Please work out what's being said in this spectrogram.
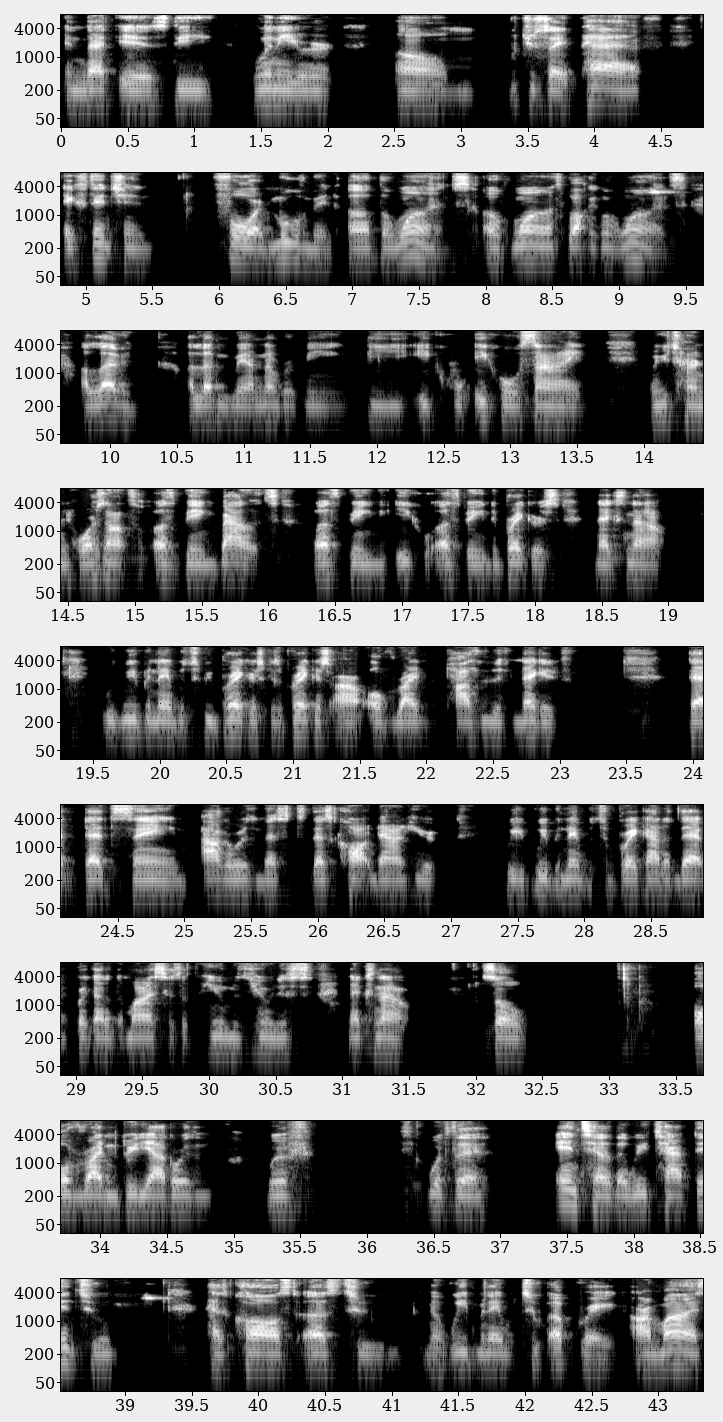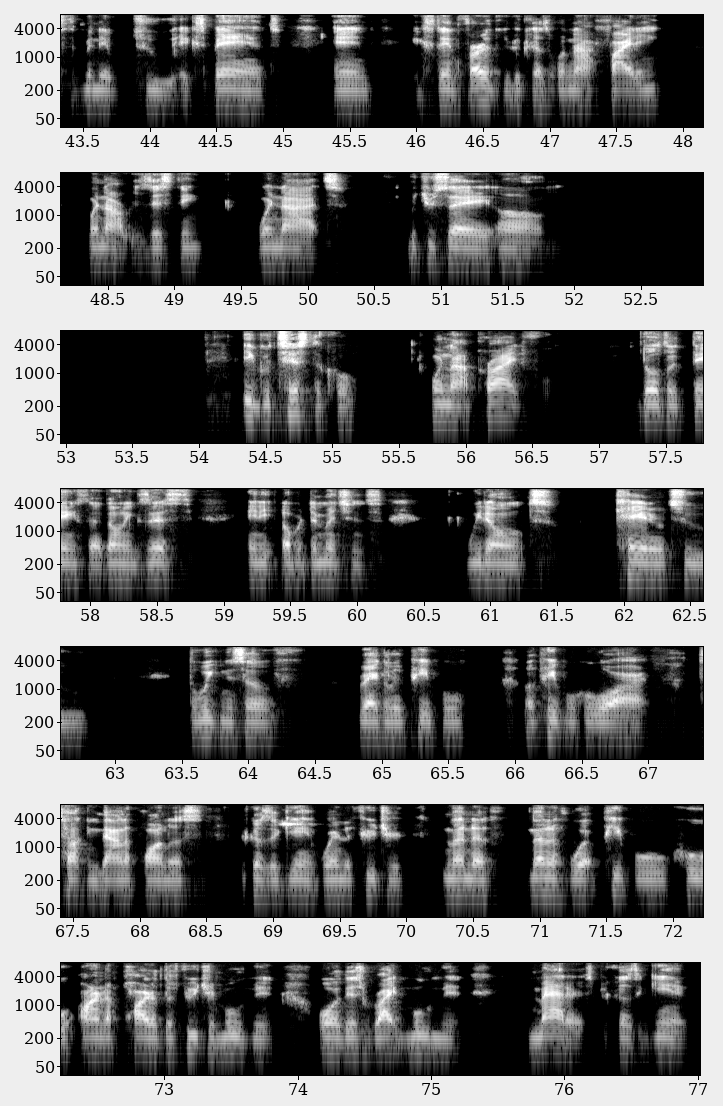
and that is the linear, um, what you say, path extension forward movement of the ones of ones walking with ones. Eleven 11 being a number being the equal equal sign when you turn it horizontal, us being balanced, us being the equal, us being the breakers. Next now, we've been able to be breakers because breakers are overriding the positive, negative. That that same algorithm that's that's caught down here. We we've been able to break out of that, break out of the mindsets of the humans, humanists next now. So overriding the 3D algorithm with with the intel that we tapped into has caused us to, you know, we've been able to upgrade. Our minds have been able to expand and extend further because we're not fighting, we're not resisting, we're not, what you say, um, egotistical, we're not prideful. Those are things that don't exist in the upper dimensions. We don't cater to the weakness of regular people or people who are talking down upon us because again, we're in the future. None of none of what people who aren't a part of the future movement or this right movement matters because again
